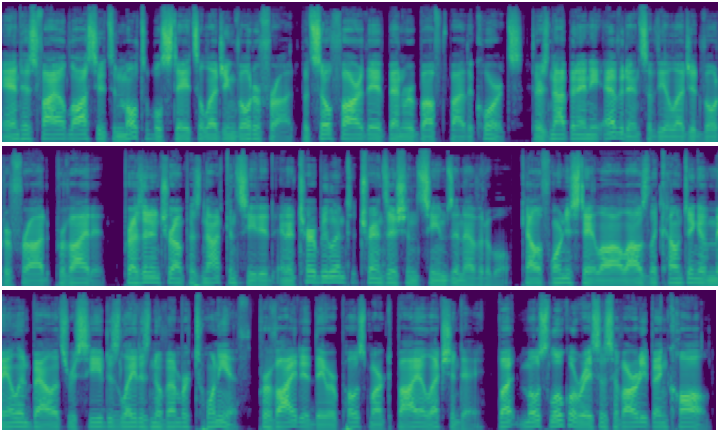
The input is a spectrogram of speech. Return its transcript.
and has filed lawsuits in multiple states alleging voter fraud, but so far they have been rebuffed by the courts. There's not been any evidence of the alleged voter fraud provided. President Trump has not conceded, and a turbulent transition seems inevitable. California state law allows the counting of mail in ballots received as late as November 20th, provided they were postmarked by Election Day. But most local races have already been called.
